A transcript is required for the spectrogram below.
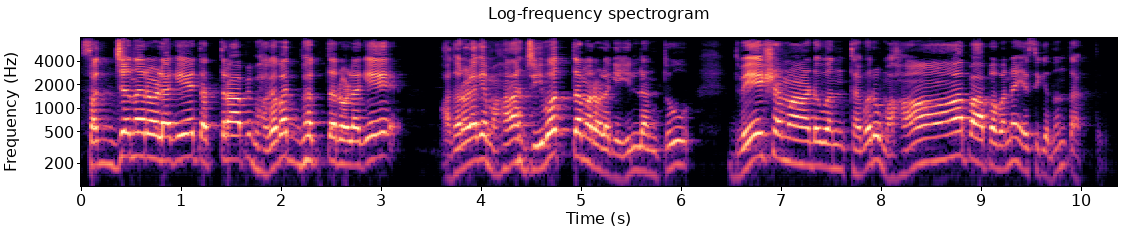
ಸಜ್ಜನರೊಳಗೆ, ತತ್ರಾಪಿ ಭಗವದ್ಭಕ್ತರೊಳಗೆ ಅದರೊಳಗೆ ಮಹಾ ಜೀವೋತ್ತಮರೊಳಗೆ ಇಲ್ಲಂತೂ ದ್ವೇಷ ಮಾಡುವಂಥವರು ಮಹಾಪಾಪವನ್ನ ಎಸಗಿದಂತಾಗ್ತದೆ.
